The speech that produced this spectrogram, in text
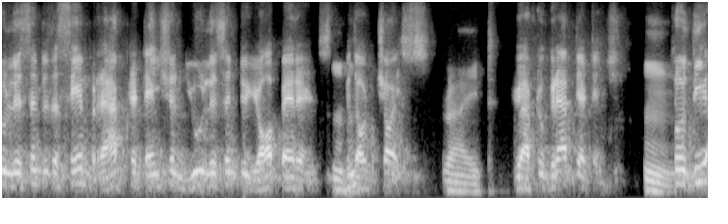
to listen with the same rapt attention you listen to your parents Mhm. without choice. Right. You have to grab their attention. Mm. So the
